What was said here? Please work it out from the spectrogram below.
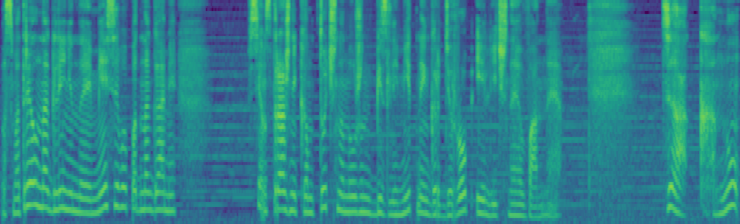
Посмотрел на глиняное месиво под ногами. Всем стражникам точно нужен безлимитный гардероб и личная ванная. «Так, ну,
